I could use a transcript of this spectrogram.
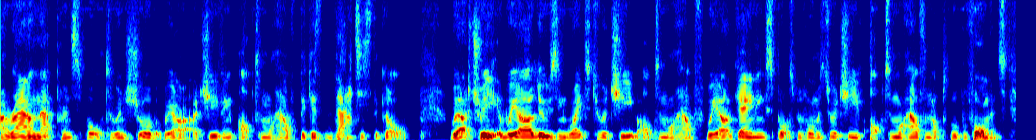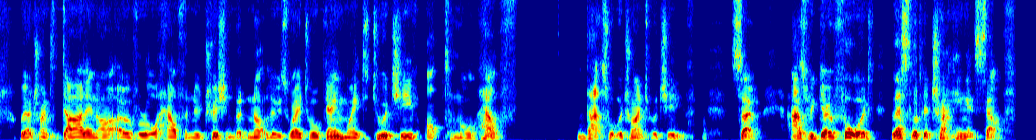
around that principle to ensure that we are achieving optimal health because that is the goal. We are treat, we are losing weight to achieve optimal health. We are gaining sports performance to achieve optimal health and optimal performance. We are trying to dial in our overall health and nutrition but not lose weight or gain weight to achieve optimal health. That's what we're trying to achieve. So as we go forward let's look at tracking itself.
